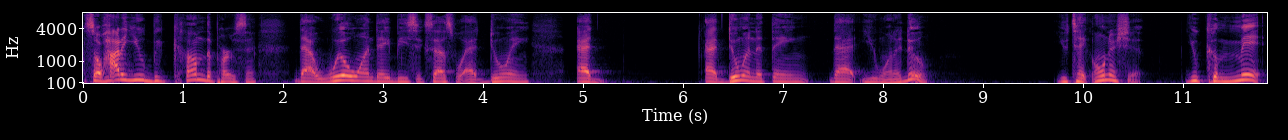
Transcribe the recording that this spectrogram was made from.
So how do you become the person that will one day be successful at doing at at doing the thing that you want to do? You take ownership. You commit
